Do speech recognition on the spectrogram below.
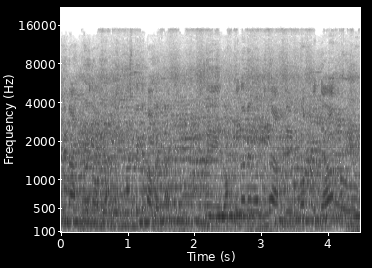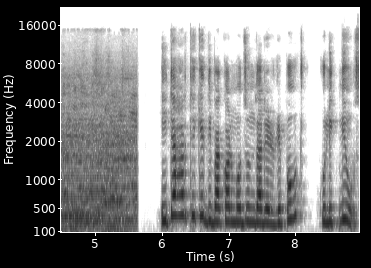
সেটা আপনারা অন্য কোনো জিনিস থেকে পাবেন না। এই রক্তদানের মাধ্যমে আপনি রক্ত দেওয়ার ইটাহার থেকে দিবাকর মজুমদারের রিপোর্ট, কুলিক নিউজ।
